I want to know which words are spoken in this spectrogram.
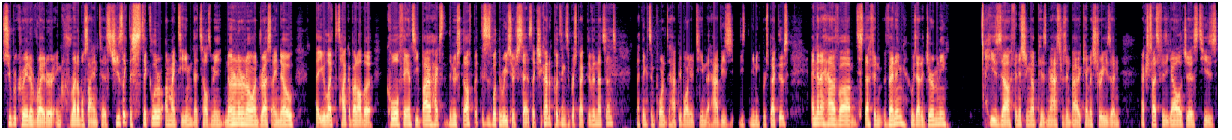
super creative writer, incredible scientist. She's like the stickler on my team that tells me, no, no, no, no, no, Andres, I know that you like to talk about all the cool, fancy biohacks, the new stuff, but this is what the research says. Like she kind of puts things in perspective in that sense. I think it's important to have people on your team that have these these unique perspectives. And then I have um, Stefan Venning, who's out of Germany. He's uh, finishing up his master's in biochemistry. He's an exercise physiologist. He's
